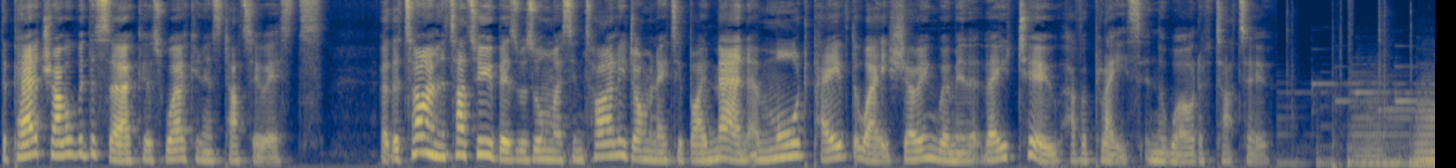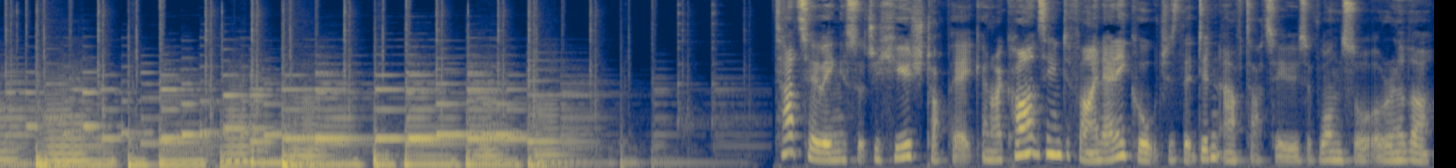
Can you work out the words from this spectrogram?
The pair travelled with the circus working as tattooists. At the time, the tattoo biz was almost entirely dominated by men, and Maud paved the way, showing women that they too have a place in the world of tattoo. Tattooing is such a huge topic, and I can't seem to find any cultures that didn't have tattoos of one sort or another.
